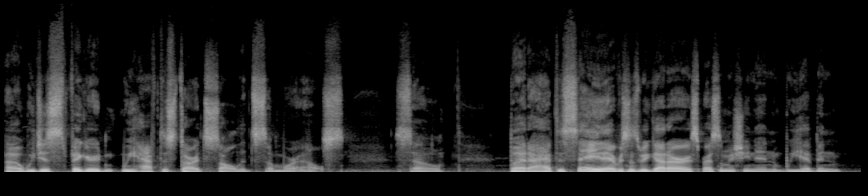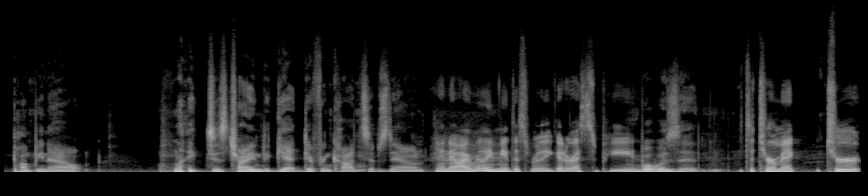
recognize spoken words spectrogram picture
Uh, we just figured we have to start solid somewhere else. So, but I have to say, ever since we got our espresso machine in, we have been pumping out like just trying to get different concepts down. I know. I really made this really good recipe. What was it? It's a turmeric, tur,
